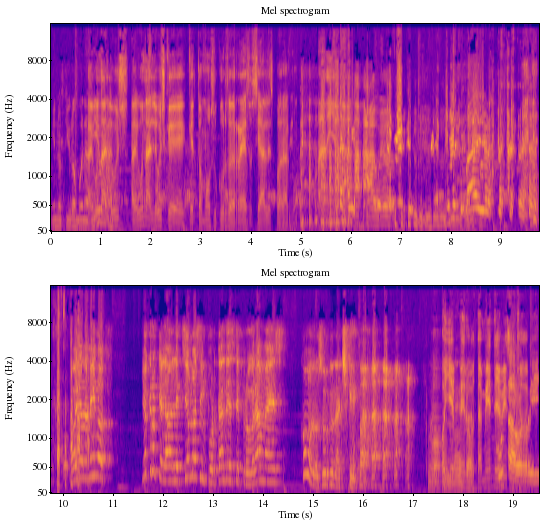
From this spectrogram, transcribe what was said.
Y nos tiró buena alguna vibra. luz, alguna luz que, que tomó su curso de redes sociales para. Oigan amigos, yo creo que la lección más importante de este programa es cómo nos surge una chiva. Oye, pero también he escuchado que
